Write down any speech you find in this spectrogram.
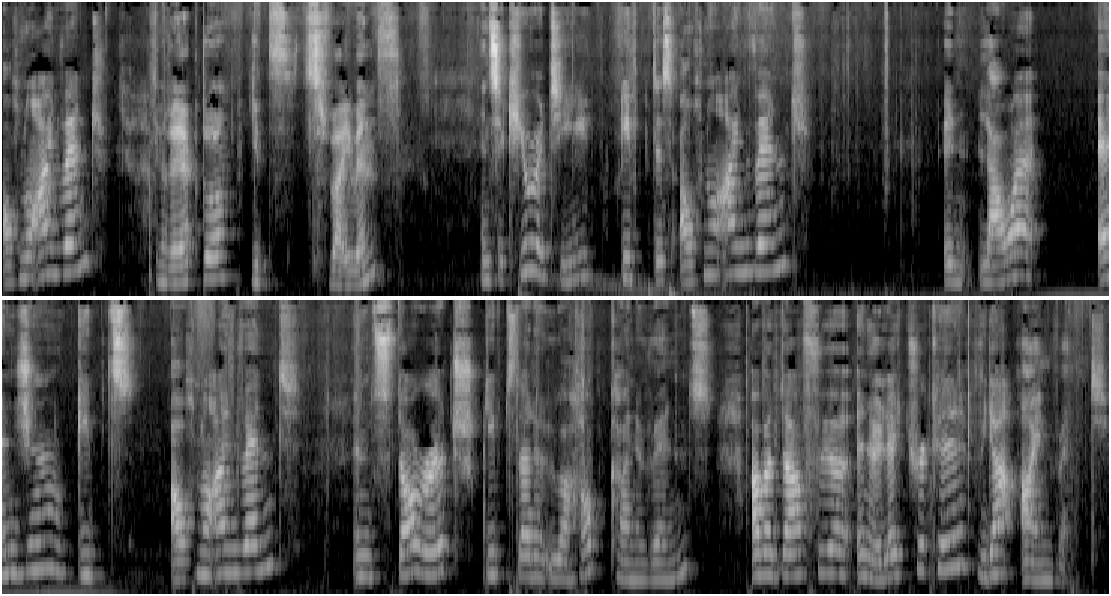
auch nur ein Vent. In Reaktor gibt es zwei Vents. In Security gibt es auch nur ein Vent. In Lower Engine gibt es auch nur ein Vent. In Storage gibt es leider überhaupt keine Vents, aber dafür in Electrical wieder ein Vent.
